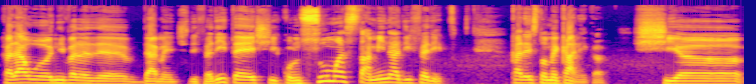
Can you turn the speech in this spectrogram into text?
care au uh, nivele de damage diferite și consumă stamina diferit, care este o mecanică. Și uh,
